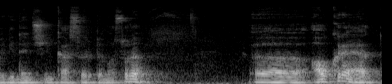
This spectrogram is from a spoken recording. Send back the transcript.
evident și încasări pe măsură, uh, au creat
